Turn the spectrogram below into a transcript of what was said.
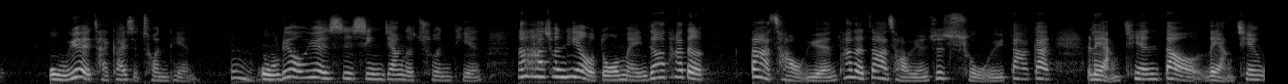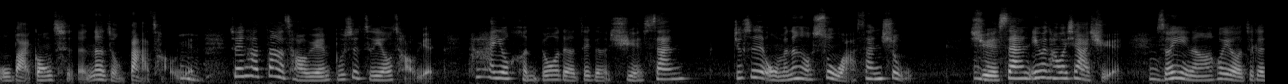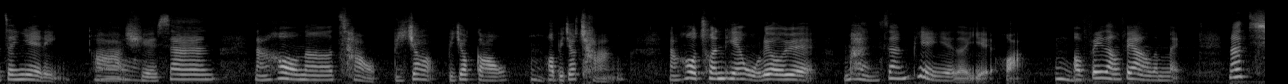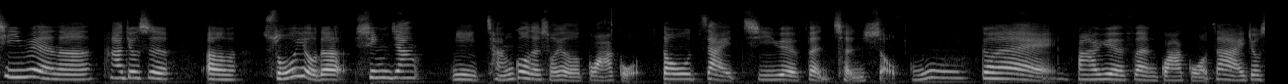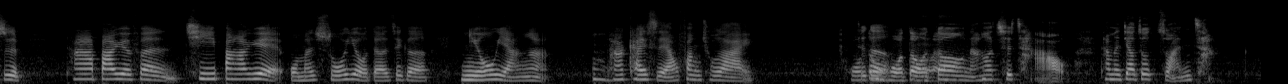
五月才开始春天。嗯，五六月是新疆的春天，那它春天有多美？你知道它的大草原，它的大草原是属于大概两千到两千五百公尺的那种大草原，所以它大草原不是只有草原，它还有很多的这个雪山，就是我们那个树啊，杉树，雪山，因为它会下雪，所以呢会有这个针叶林啊，雪山，然后呢草比较比较高，哦比较长。然后春天五六月，满山遍野的野花，嗯，哦，非常非常的美。那七月呢，它就是呃，所有的新疆你尝过的所有的瓜果都在七月份成熟哦。对，八月份瓜果，再来就是它八月份七八月，我们所有的这个牛羊啊，它开始要放出来活动活动活动，然后吃草。他们叫做转场，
